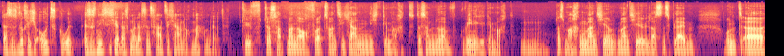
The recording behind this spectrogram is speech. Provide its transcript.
das ist wirklich oldschool. Es ist nicht sicher, dass man das in 20 Jahren noch machen wird. Das hat man auch vor 20 Jahren nicht gemacht. Das haben nur wenige gemacht. Das machen manche und manche lassen es bleiben. Und äh,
